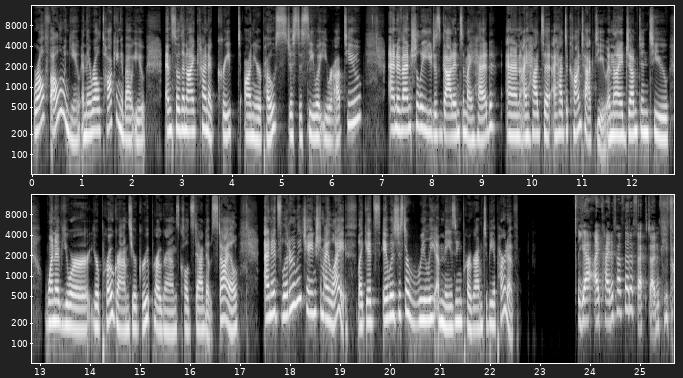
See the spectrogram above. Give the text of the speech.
were all following you, and they were all talking about you, and so then I kind of creeped on your posts just to see what you were up to, and eventually you just got into my head and I had to I had to contact you. And then I jumped into one of your your programs your group programs called Stand Out Style. And it's literally changed my life. Like it's it was just a really amazing program to be a part of. Yeah I kind of have that effect on people.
